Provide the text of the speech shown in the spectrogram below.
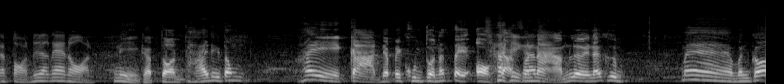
กันต่อเนื่องแน่นอน นี่ครับ ตอนท้ายนี่ต้องให้การ์ดเนี่ยไปคุมตัวนักเตะออกจากใช่คสรับ นามเลยนะ คือแม่มันก็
